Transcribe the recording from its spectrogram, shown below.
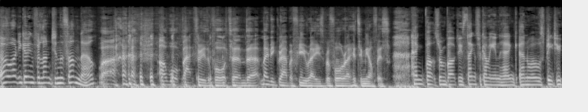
oh, aren't you going for lunch in the sun now? I'll walk back through the port and uh, maybe grab a few rays before uh, hitting the office. Henk Potts from Barclays, thanks for coming in, Henk, and we'll speak to you.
